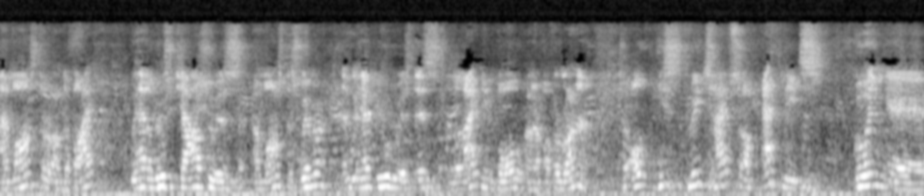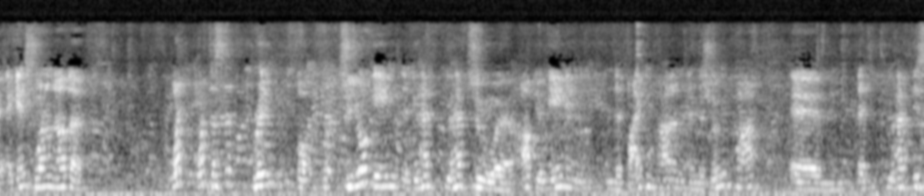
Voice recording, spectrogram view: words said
a monster on the bike we have a Lucy Charles who is a monster swimmer. Then we have you who is this lightning ball of a runner. So all these three types of athletes going uh, against one another. what what does that bring for, for to your game that you have you have to uh, up your game in, in the biking part and, and the swimming part? Um, that you have this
